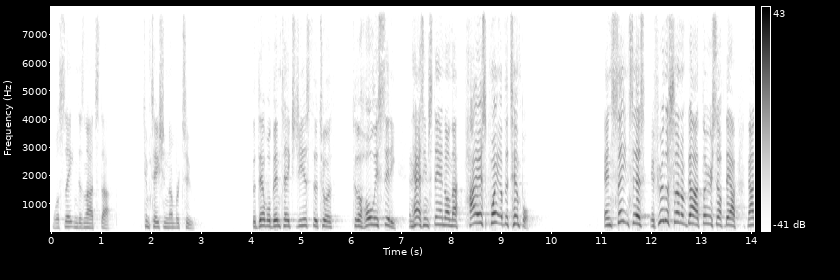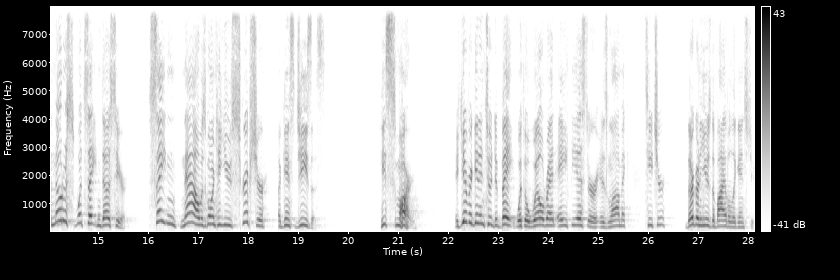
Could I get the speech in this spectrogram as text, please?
Well, Satan does not stop. Temptation number two. The devil then takes Jesus to, to, a, to the holy city and has him stand on the highest point of the temple. And Satan says, If you're the Son of God, throw yourself down. Now, notice what Satan does here. Satan now is going to use Scripture against Jesus. He's smart. If you ever get into a debate with a well read atheist or Islamic teacher, they're going to use the Bible against you.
